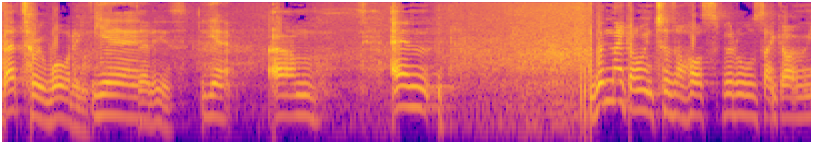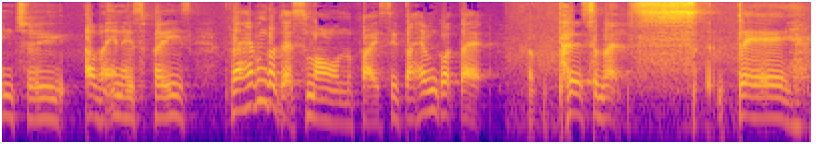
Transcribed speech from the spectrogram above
That's rewarding. Yeah. that is. Yeah. Um, and when they go into the hospitals, they go into other NSPs, if they haven't got that smile on the face, if they haven't got that person that's there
